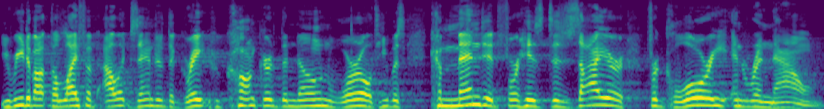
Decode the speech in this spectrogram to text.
You read about the life of Alexander the Great, who conquered the known world. He was commended for his desire for glory and renown.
